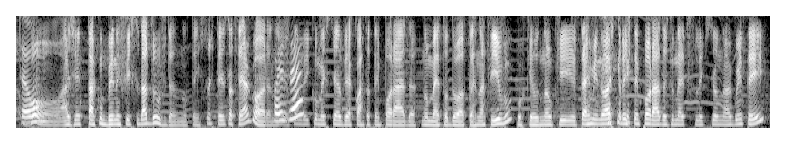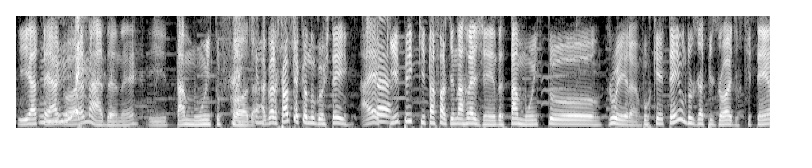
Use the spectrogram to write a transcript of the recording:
então... Bom, a gente tá com benefício da dúvida, não tenho certeza até agora, né? Pois eu é. também comecei a ver a quarta temporada no método alternativo, porque eu não que terminou as três temporadas do Netflix eu não aguentei e até uhum. agora nada, né? E tá muito foda. Ai, agora sabe o que é que eu não gostei? A ah. equipe que tá fazendo as legendas tá muito zoeira, porque tem um dos episódios que tem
